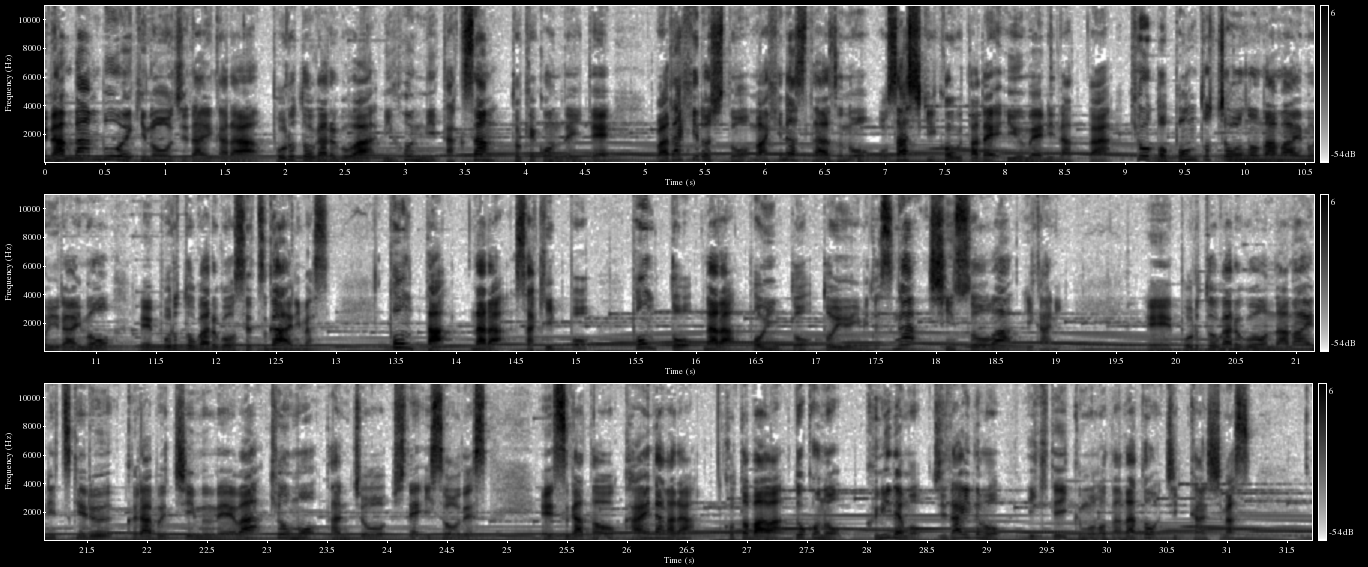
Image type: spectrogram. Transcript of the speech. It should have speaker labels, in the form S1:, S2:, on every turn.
S1: 南蛮貿易の時代からポルトガル語は日本にたくさん溶け込んでいて和田博とマヒナスターズのお座敷小唄で有名になった京都ポント町の名前も由来もポルトガル語説があります。ポンタなら先っぽポントならポイントという意味ですが真相はいかに、えー、ポルトガル語を名前につけるクラブチーム名は今日も誕生していそうです、えー、姿を変えながら言葉はどこの国でも時代でも生きていくものだなと実感します、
